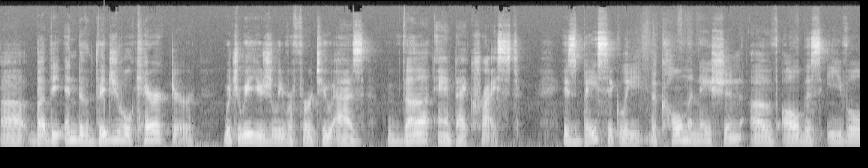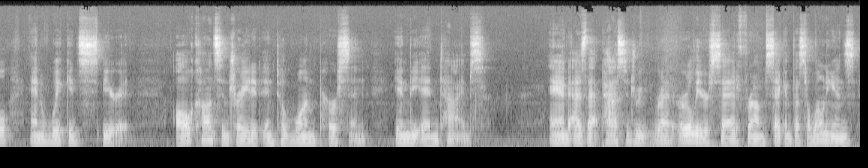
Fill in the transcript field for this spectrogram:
Uh, but the individual character, which we usually refer to as the Antichrist is basically the culmination of all this evil and wicked spirit, all concentrated into one person in the end times. And as that passage we read earlier said from Second Thessalonians,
